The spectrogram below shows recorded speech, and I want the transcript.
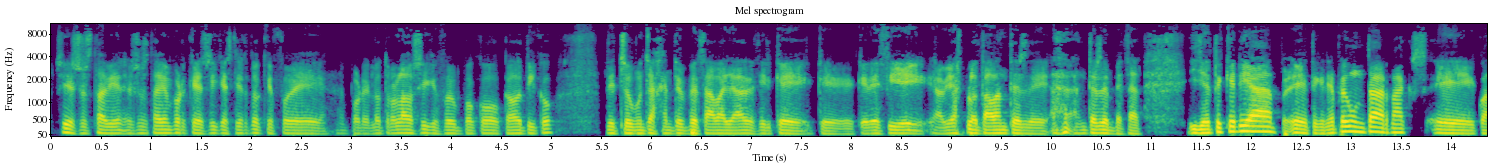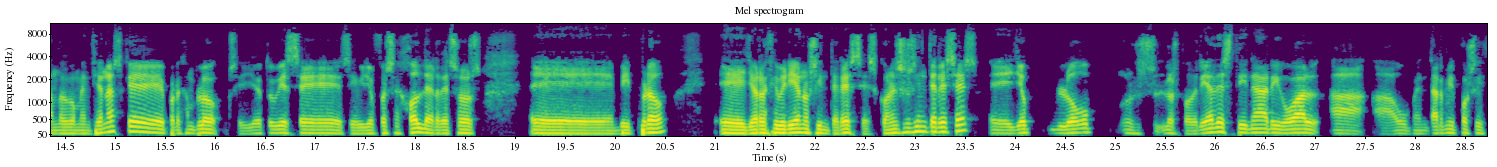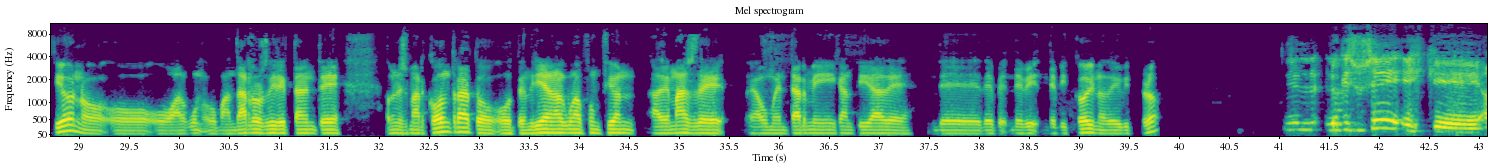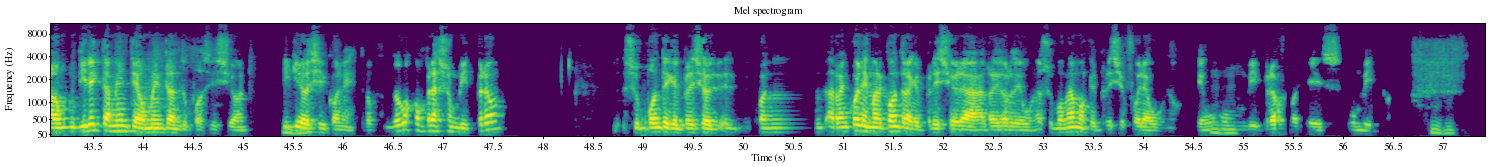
Sí, eso está bien, eso está bien porque sí que es cierto que fue, por el otro lado sí que fue un poco caótico. De hecho, mucha gente empezaba ya a decir que, DeFi había explotado antes de, antes de empezar. Y yo te quería, eh, te quería preguntar, Max, eh, cuando mencionas que, por ejemplo, si yo tuviese, si yo fuese holder de esos eh, BitPro, eh, yo recibiría unos intereses. Con esos intereses, yo luego los podría destinar igual a, aumentar mi posición o, algún, o mandarlos directamente a un smart contract o, tendrían alguna función además de aumentar mi cantidad de, de, Bitcoin o de BitPro? Lo que sucede es que directamente aumentan tu posición. ¿Qué quiero decir con esto? Cuando vos compras un BitPro, suponte que el precio, cuando arrancó el smart contract, el precio era alrededor de uno. Supongamos que el precio fuera uno, que un, Bitpro es un Bitcoin.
